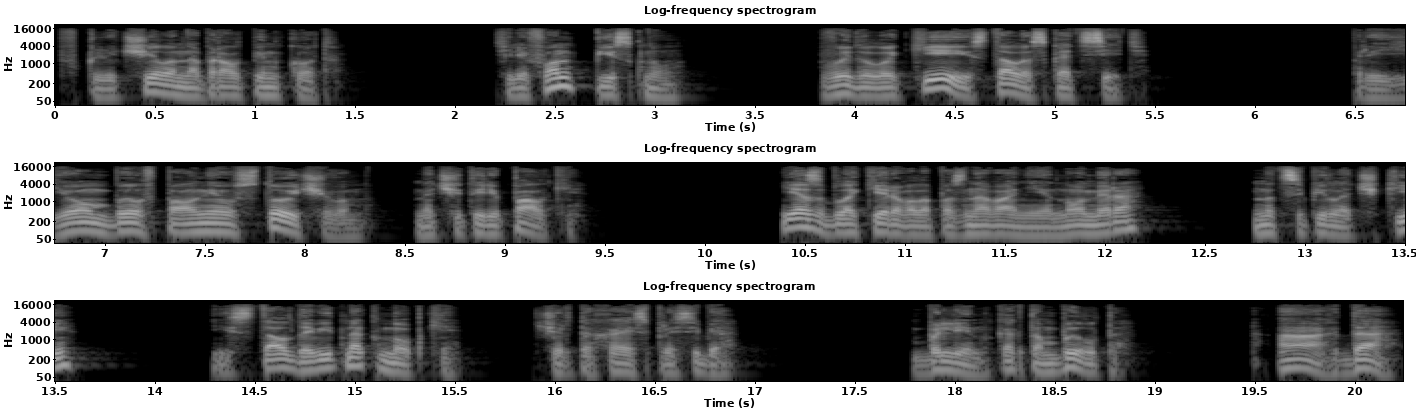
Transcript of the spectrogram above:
включил и набрал пин-код. Телефон пискнул, выдал окей и стал искать сеть. Прием был вполне устойчивым, на четыре палки. Я заблокировал опознавание номера, нацепил очки и стал давить на кнопки, чертыхаясь про себя. Блин, как там был-то? Ах, да.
